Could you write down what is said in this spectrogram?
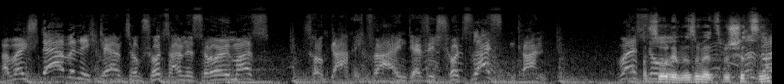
Aber ich sterbe nicht gern zum Schutz eines Römers. Schon gar nicht für einen, der sich Schutz leisten kann. Weißt Achso, du, den müssen wir jetzt du beschützen.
